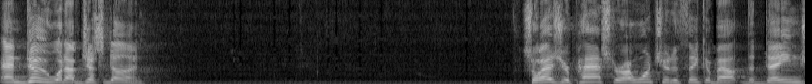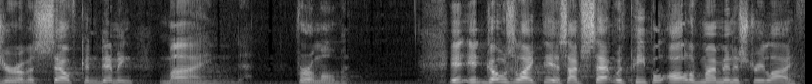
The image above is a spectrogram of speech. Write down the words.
and do what I've just done? So, as your pastor, I want you to think about the danger of a self condemning mind for a moment. It, it, goes like this I've sat with people all of my ministry life.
